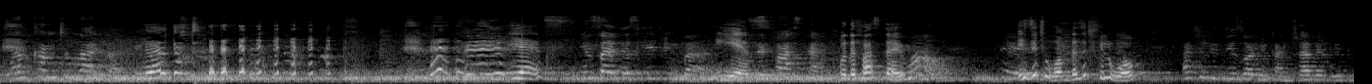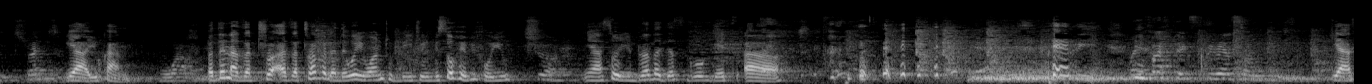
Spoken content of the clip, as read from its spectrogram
Welcome to London. Welcome. to- yes. Inside the sleeping bag. Yes. For the first time. For the first time. Wow. Is it warm? Does it feel warm? Actually, this one you can travel with it, right? Yeah, you can. Wow. But then as a as a traveler, the way you want to be, it will be so heavy for you. Sure. Yeah, so you'd rather just go get uh Perry. My first experience on this. Yes.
